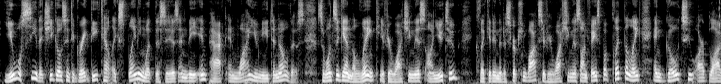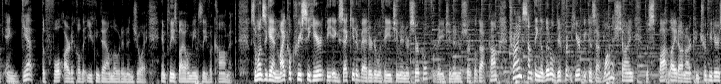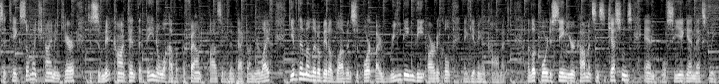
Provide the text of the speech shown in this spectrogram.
you will see that she goes into great detail explaining what this is and the impact and why you need to know this. So once again, the link, if you're watching this on YouTube, click it in the description box. If you're watching this on Facebook, click the link and go to our blog and get the full article that you can download and enjoy. And please, by all means, leave a comment. So once again, Michael Creasa here, the executive editor with Agent Inner Circle from agentinnercircle.com, trying something a little different here because I want to shine the spotlight on our contributors that take so much time and care to submit content that they know will have a profound positive impact on your life. Give them a little bit of love and support by reading the article and giving a comment. I look forward to seeing your comments and suggestions, and we'll see you again next week.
